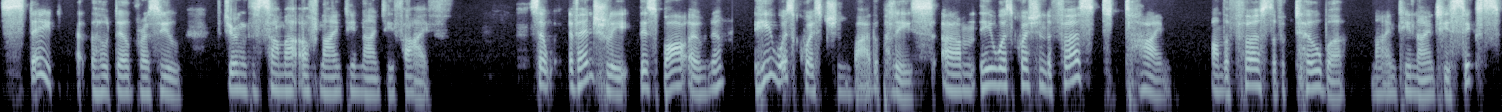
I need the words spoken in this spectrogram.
stayed at the Hotel Brazil during the summer of 1995. So eventually, this bar owner, he was questioned by the police. Um, he was questioned the first time on the 1st of October 1996,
